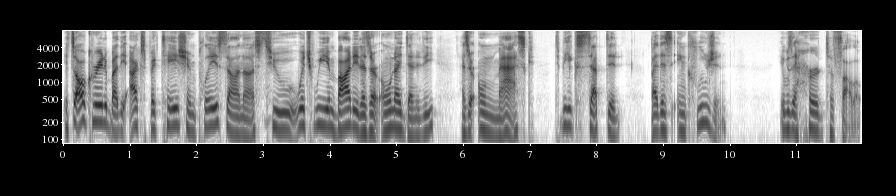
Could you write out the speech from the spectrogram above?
it's all created by the expectation placed on us to which we embodied as our own identity, as our own mask, to be accepted by this inclusion. It was a herd to follow.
